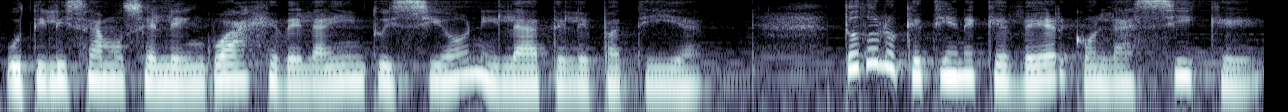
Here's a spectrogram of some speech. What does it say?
Utilizamos el lenguaje de la intuición y la telepatía. Todo lo que tiene que ver con la psique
